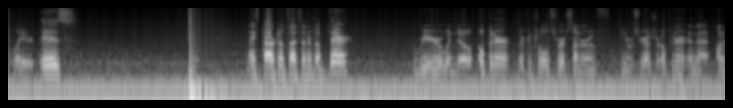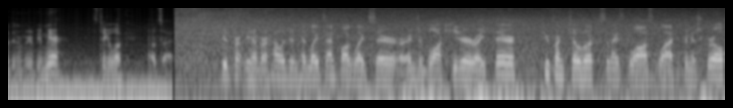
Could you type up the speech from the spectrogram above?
player is. Nice power tilt side sunroof up there. Rear window opener. There controls for a sunroof, universal garage door opener, and that auto dimming rear view mirror. Let's take a look outside. Here front, we have our halogen headlights and fog lights there. Our engine block heater right there. Two front tow hooks, a nice gloss black finish grille,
